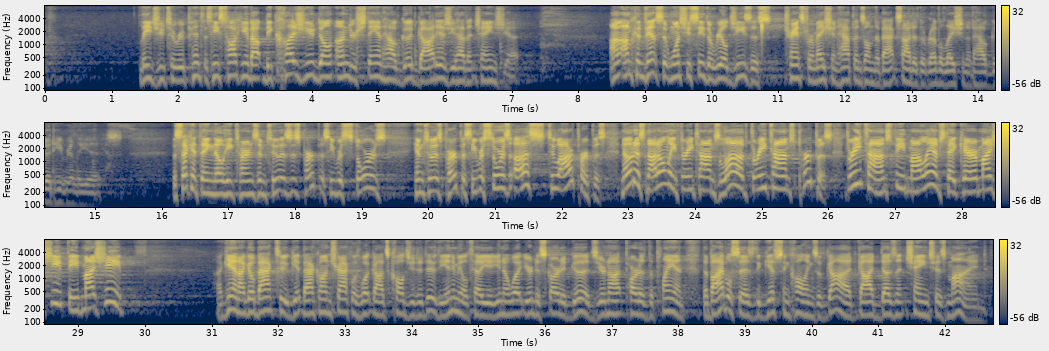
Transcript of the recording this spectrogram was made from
leads you to repentance. He's talking about because you don't understand how good God is, you haven't changed yet. I'm convinced that once you see the real Jesus, transformation happens on the backside of the revelation of how good he really is. The second thing, though, he turns him to is his purpose. He restores him to his purpose. He restores us to our purpose. Notice not only three times love, three times purpose. Three times feed my lambs, take care of my sheep, feed my sheep. Again, I go back to get back on track with what God's called you to do. The enemy will tell you, you know what, you're discarded goods. You're not part of the plan. The Bible says the gifts and callings of God, God doesn't change his mind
